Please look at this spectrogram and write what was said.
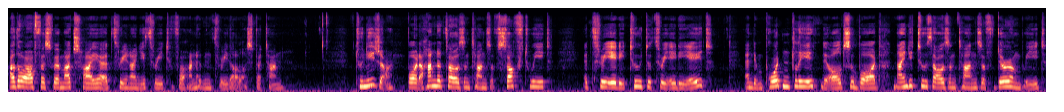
Other offers were much higher at 393 to 403 dollars per ton. Tunisia bought 100,000 tons of soft wheat at 382 to 388, and importantly, they also bought 92,000 tons of durum wheat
